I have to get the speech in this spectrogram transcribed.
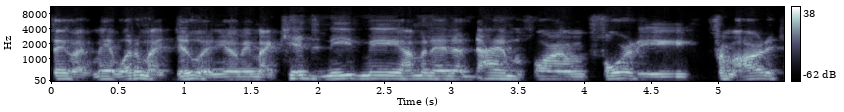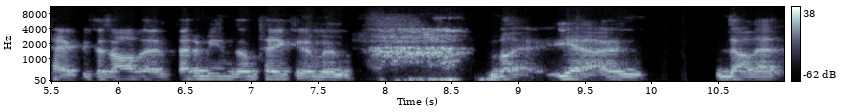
think like, man, what am I doing? You know, I mean, my kids need me. I'm gonna end up dying before I'm 40 from a heart attack because all the amphetamines I'm taking. And but yeah, and no, that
